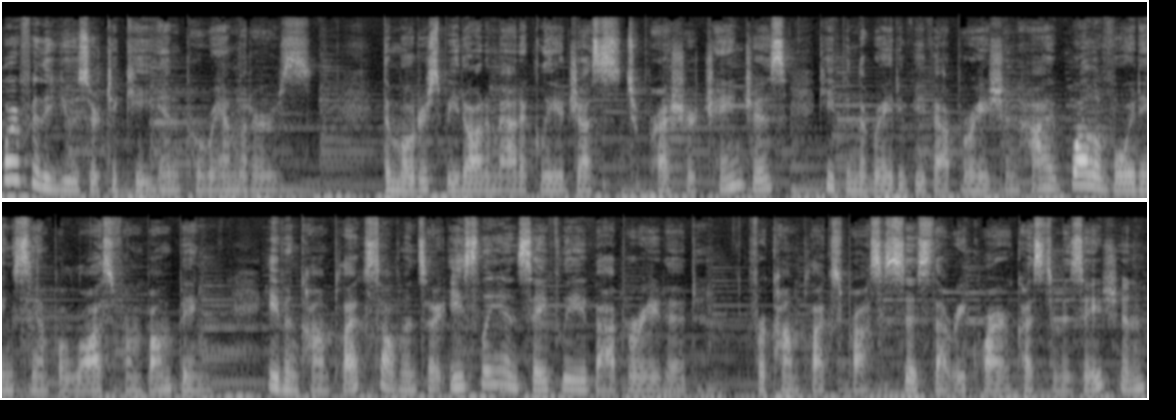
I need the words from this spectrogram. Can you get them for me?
or for the user to key in parameters. The motor speed automatically adjusts to pressure changes, keeping the rate of evaporation high while avoiding sample loss from bumping. Even complex solvents are easily and safely evaporated. For complex processes that require customization,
